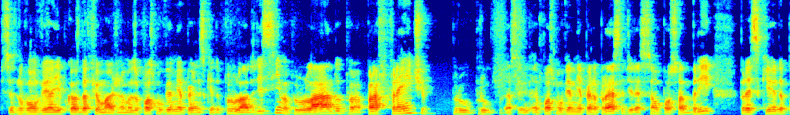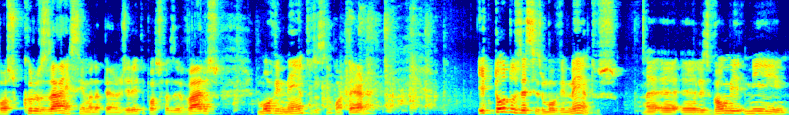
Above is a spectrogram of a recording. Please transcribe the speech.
vocês não vão ver aí por causa da filmagem, né? mas eu posso mover a minha perna esquerda para o lado de cima, para o lado, para frente, pro, pro, assim, eu posso mover a minha perna para essa direção, posso abrir para a esquerda, posso cruzar em cima da perna direita, posso fazer vários movimentos assim com a perna. E todos esses movimentos, é, é, é, eles vão me, me,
